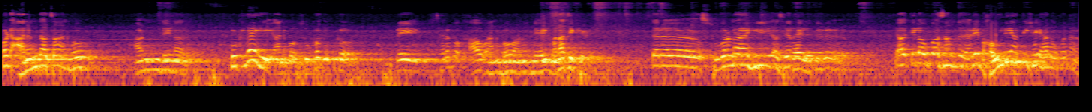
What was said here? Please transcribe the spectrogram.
पण आनंदाचा अनुभव आणून देणार. कुठलाही अनुभव सुख दुःख प्रेम सर्व भाव अनुभव आणून दे हे मनाचे खेळ तर सुवर्ण ही असे राहिले तर त्या तिला उपासना म्हणतात. आणि भाऊनी अतिशय ह्या लोकांना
